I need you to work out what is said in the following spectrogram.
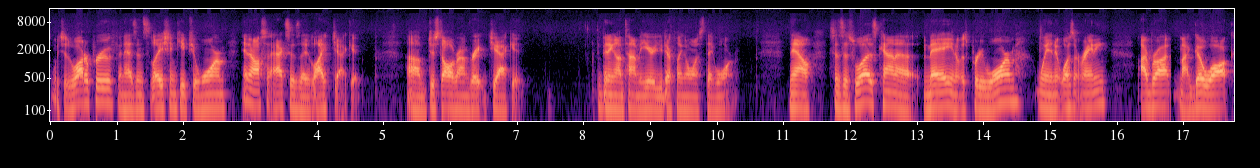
which is waterproof and has insulation, keeps you warm, and it also acts as a life jacket. Um, just all around great jacket. Depending on time of year, you're definitely gonna wanna stay warm. Now, since this was kind of May and it was pretty warm when it wasn't raining, I brought my Go Walk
